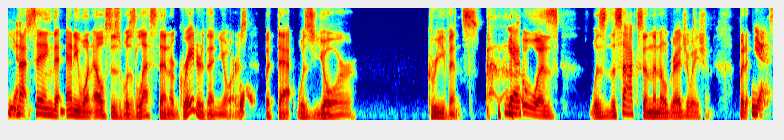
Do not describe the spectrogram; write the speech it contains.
yes. Not saying that anyone else's was less than or greater than yours, but that was your grievance. yes, was was the socks and the no graduation. But yes,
